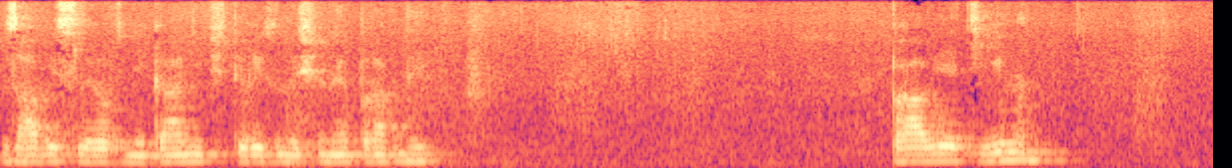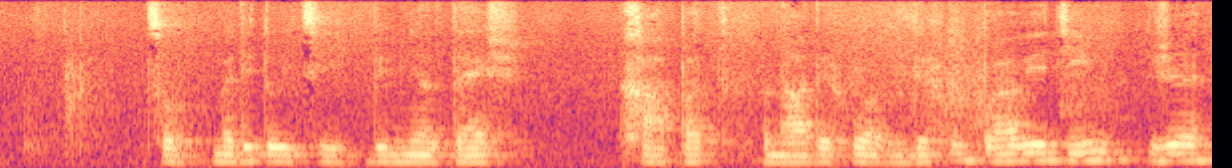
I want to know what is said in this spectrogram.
závislého vznikání čtyři vznešené pravdy? Právě tím, co meditující by měl též chápat v nádechu a výdechu právě tím, že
